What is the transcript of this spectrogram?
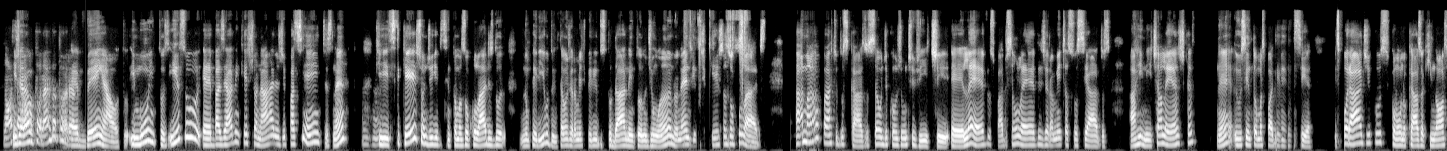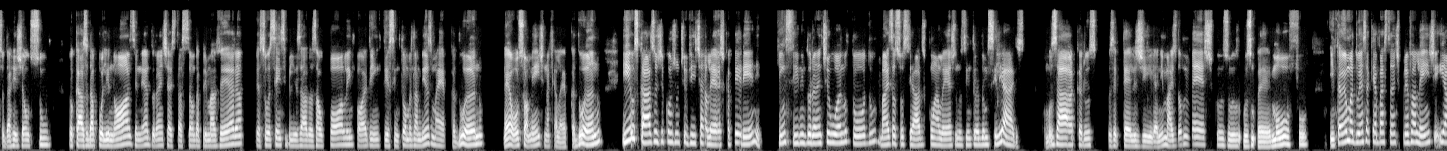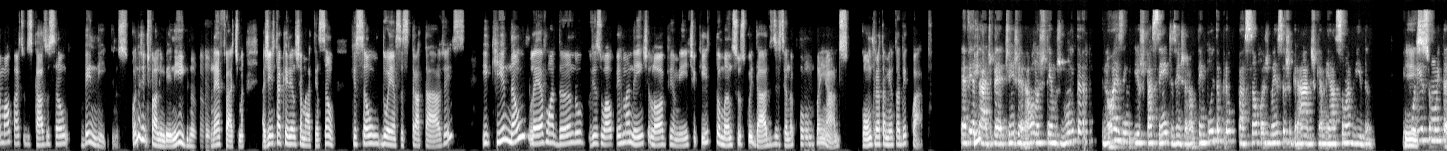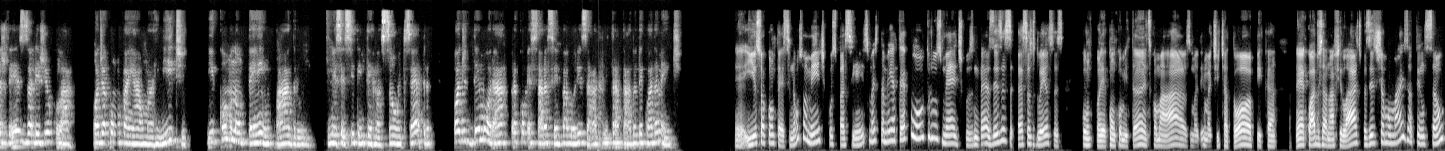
Nossa, em é geral, alto, né, doutora? É bem alto. E muitos, isso é baseado em questionários de pacientes, né? Uhum. Que se queixam de sintomas oculares do, no período, então, geralmente, período estudado em torno de um ano, né? De, de queixas oculares. A maior parte dos casos são de conjuntivite é, leve, os quadros são leves, geralmente associados à rinite alérgica, né? Os sintomas podem ser esporádicos, como no caso aqui nosso da região sul, no caso da polinose, né? Durante a estação da primavera, pessoas sensibilizadas ao pólen podem ter sintomas na mesma época do ano, né? Ou somente naquela época do ano, e os casos de conjuntivite alérgica perene, que incidem durante o ano todo, mais associados com alérgenos intradomiciliares, como os ácaros, os epitélios de animais domésticos, os, os é, mofo. Então, é uma doença que é bastante prevalente e a maior parte dos casos são benignos. Quando a gente fala em benigno, né, Fátima, a gente está querendo chamar a atenção que são doenças tratáveis, e que não levam a dano visual permanente, obviamente, que tomando seus cuidados e sendo acompanhados com um tratamento adequado. É verdade, e... Beth. Em geral, nós temos muita, nós e os pacientes em geral têm muita preocupação com as doenças graves que ameaçam a vida. E isso. por isso, muitas vezes, a alergia ocular pode acompanhar uma rinite, e como não tem um quadro que necessita internação, etc., pode demorar para começar a ser valorizado e tratado adequadamente. É, e isso acontece não somente com os pacientes, mas também até com outros médicos, né? Às vezes essas doenças é, concomitantes, como a asma, dermatite atópica, né, quadros anafiláticos, às vezes chamam mais atenção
